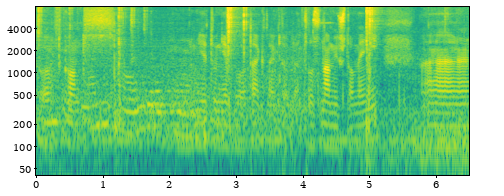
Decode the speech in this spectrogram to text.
odkąd mnie tu nie było. Tak, tak, dobra, to znam już to menu. Eee,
